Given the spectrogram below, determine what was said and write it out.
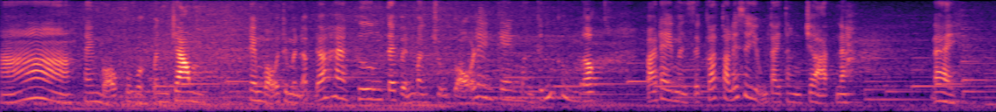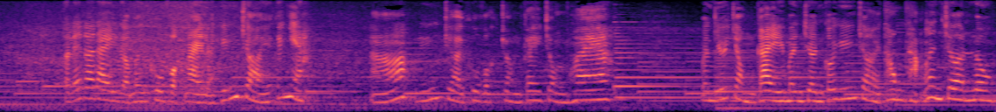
Đó, thang bộ khu vực bên trong. Thang bộ thì mình ấp đá hoa cương tay vịn bằng trụ gỗ lan can bằng kính cường lực. Và ở đây mình sẽ có toilet sử dụng tại tầng trệt nè. Đây toilet ở đây rồi bên khu vực này là giếng trời cả nhà đó, giếng trời khu vực trồng cây, trồng hoa. Bên dưới trồng cây, bên trên có giếng trời thông thẳng lên trên luôn.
